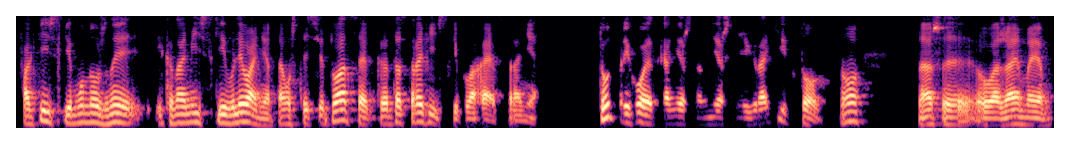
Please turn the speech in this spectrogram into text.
фактически ему нужны экономические вливания, потому что ситуация катастрофически плохая в стране. Тут приходят, конечно, внешние игроки, кто? Ну, наши уважаемые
